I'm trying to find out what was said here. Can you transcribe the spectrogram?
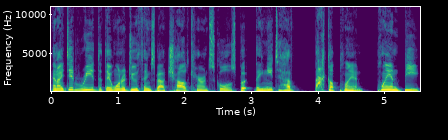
And I did read that they want to do things about childcare in schools, but they need to have backup plan. Plan B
